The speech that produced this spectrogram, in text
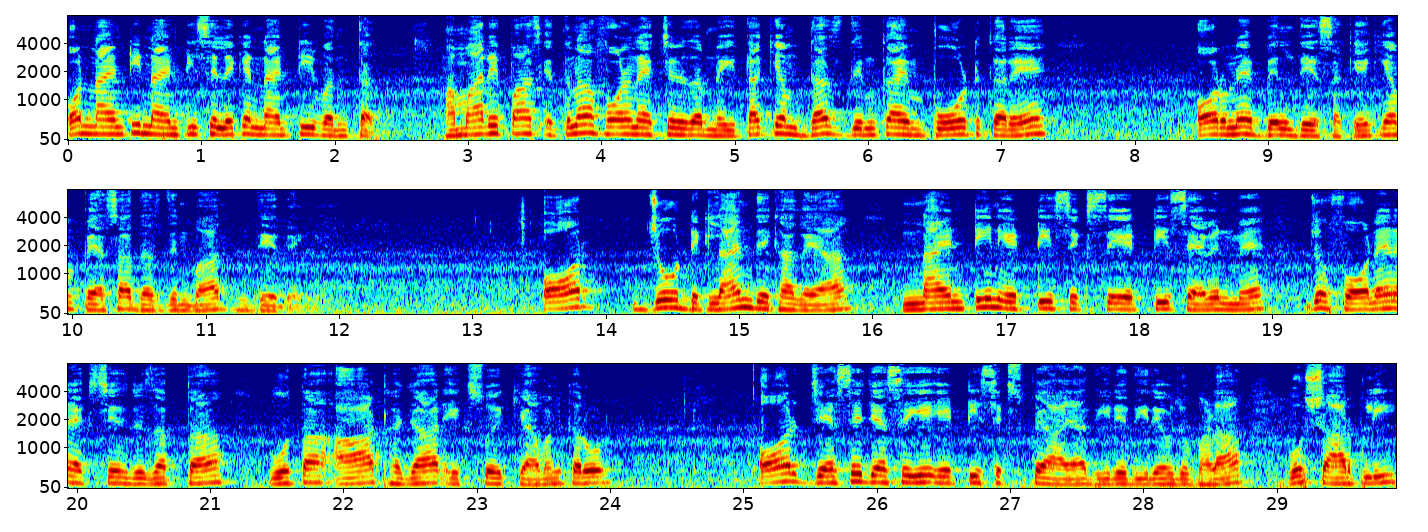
और 1990 से लेकर 91 तक हमारे पास इतना फॉरेन एक्सचेंज रिज़र्व नहीं था कि हम 10 दिन का इंपोर्ट करें और उन्हें बिल दे सकें कि हम पैसा 10 दिन बाद दे देंगे। और जो डिक्लाइन देखा गया 1986 से 87 में जो फॉरेन एक्सचेंज रिज़र्व था, वो था आठ हज़ार एक सौ इक्यावन करोड़। और जैसे जैसे ये 86 पे आया, धीरे धीरे वो जो बढ़ा, वो शार्पली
